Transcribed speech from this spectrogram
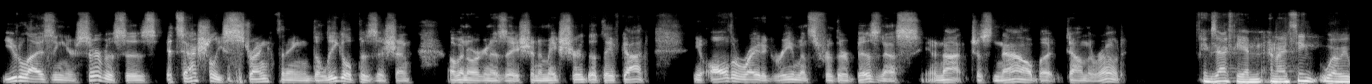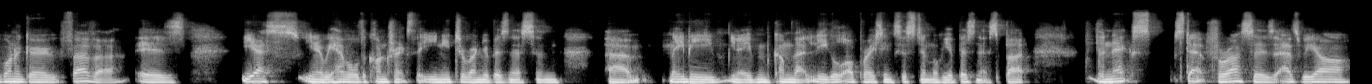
utilizing your services, it's actually strengthening the legal position of an organization to make sure that they've got you know all the right agreements for their business, you know, not just now, but down the road. Exactly. And and I think where we want to go further is yes, you know, we have all the contracts that you need to run your business and um, maybe, you know, even become that legal operating system of your business. But the next step for us is as we are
